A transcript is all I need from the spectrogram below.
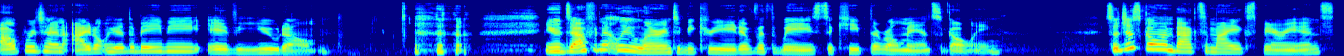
I'll pretend I don't hear the baby if you don't. you definitely learn to be creative with ways to keep the romance going. So, just going back to my experience,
